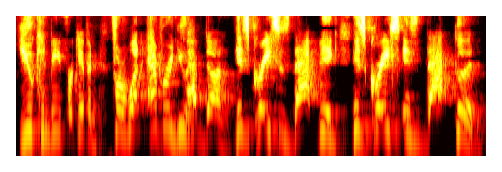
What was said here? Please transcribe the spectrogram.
You can be forgiven for whatever you have done. His grace is that big. His grace is that good.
